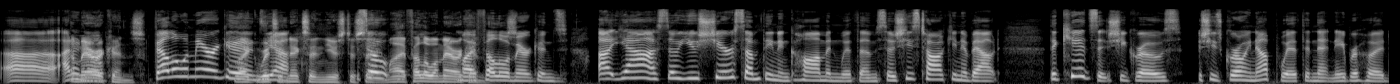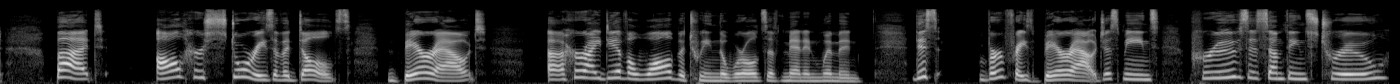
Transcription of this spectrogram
Uh, I don't Americans. know. Fellow Americans. Like Richard yeah. Nixon used to say, so, my fellow Americans. My fellow Americans. Uh, yeah, so you share something in common with them. So she's talking about the kids that she grows, she's growing up with in that neighborhood. But all her stories of adults bear out uh, her idea of a wall between the worlds of men and women. This verb phrase bear out just means proves that something's true.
